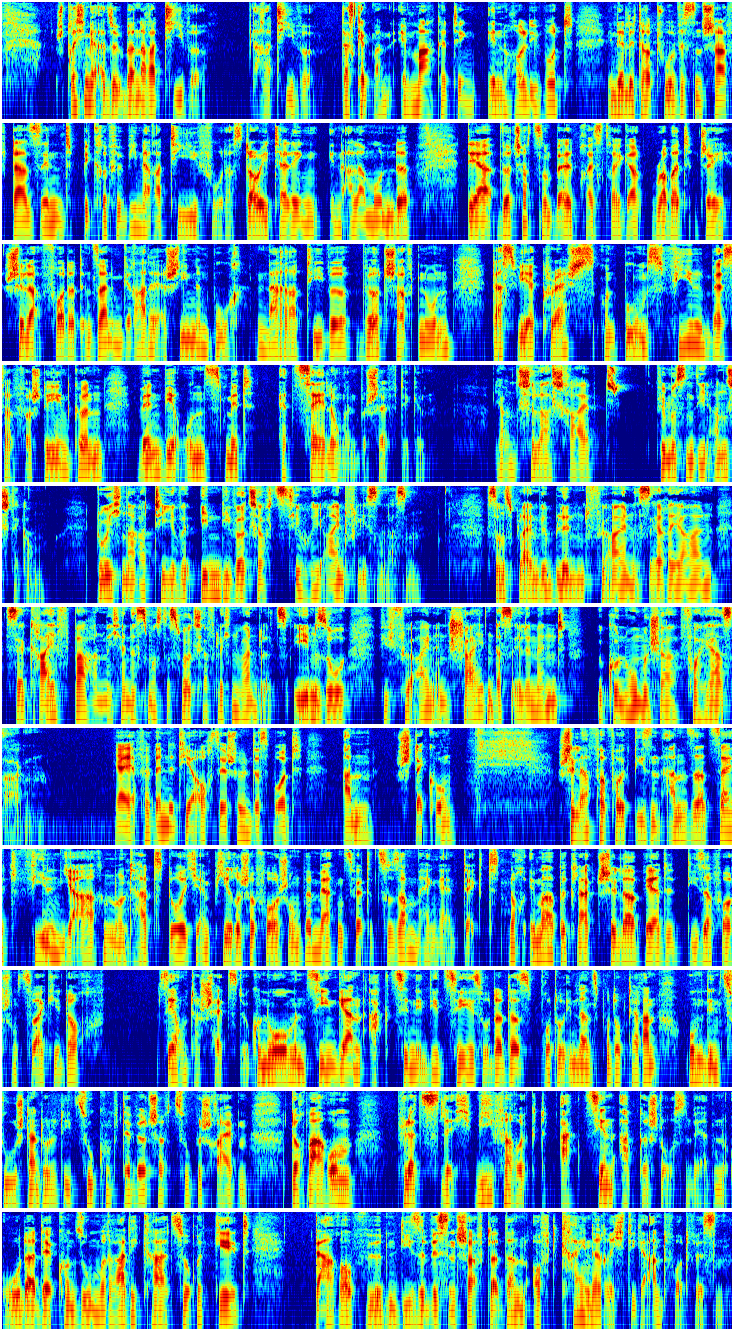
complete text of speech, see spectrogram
Sprechen wir also über Narrative. Narrative. Das kennt man im Marketing, in Hollywood, in der Literaturwissenschaft. Da sind Begriffe wie Narrativ oder Storytelling in aller Munde. Der Wirtschaftsnobelpreisträger Robert J. Schiller fordert in seinem gerade erschienenen Buch Narrative Wirtschaft nun, dass wir Crashs und Booms viel besser verstehen können, wenn wir uns mit Erzählungen beschäftigen. Ja, und Schiller schreibt, wir müssen die Ansteckung durch Narrative in die Wirtschaftstheorie einfließen lassen. Sonst bleiben wir blind für einen sehr realen, sehr greifbaren Mechanismus des wirtschaftlichen Wandels, ebenso wie für ein entscheidendes Element ökonomischer Vorhersagen. Ja, er verwendet hier auch sehr schön das Wort Ansteckung. Schiller verfolgt diesen Ansatz seit vielen Jahren und hat durch empirische Forschung bemerkenswerte Zusammenhänge entdeckt. Noch immer beklagt Schiller, werde dieser Forschungszweig jedoch sehr unterschätzt. Ökonomen ziehen gern Aktienindizes oder das Bruttoinlandsprodukt heran, um den Zustand oder die Zukunft der Wirtschaft zu beschreiben. Doch warum plötzlich, wie verrückt, Aktien abgestoßen werden oder der Konsum radikal zurückgeht, darauf würden diese Wissenschaftler dann oft keine richtige Antwort wissen.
